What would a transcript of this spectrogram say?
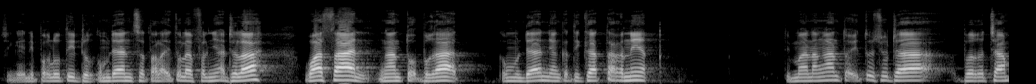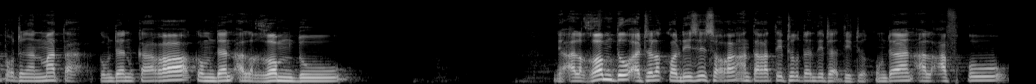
Sehingga ini perlu tidur. Kemudian setelah itu levelnya adalah Wasan, ngantuk berat. Kemudian yang ketiga tarnik. Di mana ngantuk itu sudah bercampur dengan mata. Kemudian kara, kemudian al-ghamdu. Ya, al-ghamdu adalah kondisi seorang antara tidur dan tidak tidur. Kemudian al-afku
